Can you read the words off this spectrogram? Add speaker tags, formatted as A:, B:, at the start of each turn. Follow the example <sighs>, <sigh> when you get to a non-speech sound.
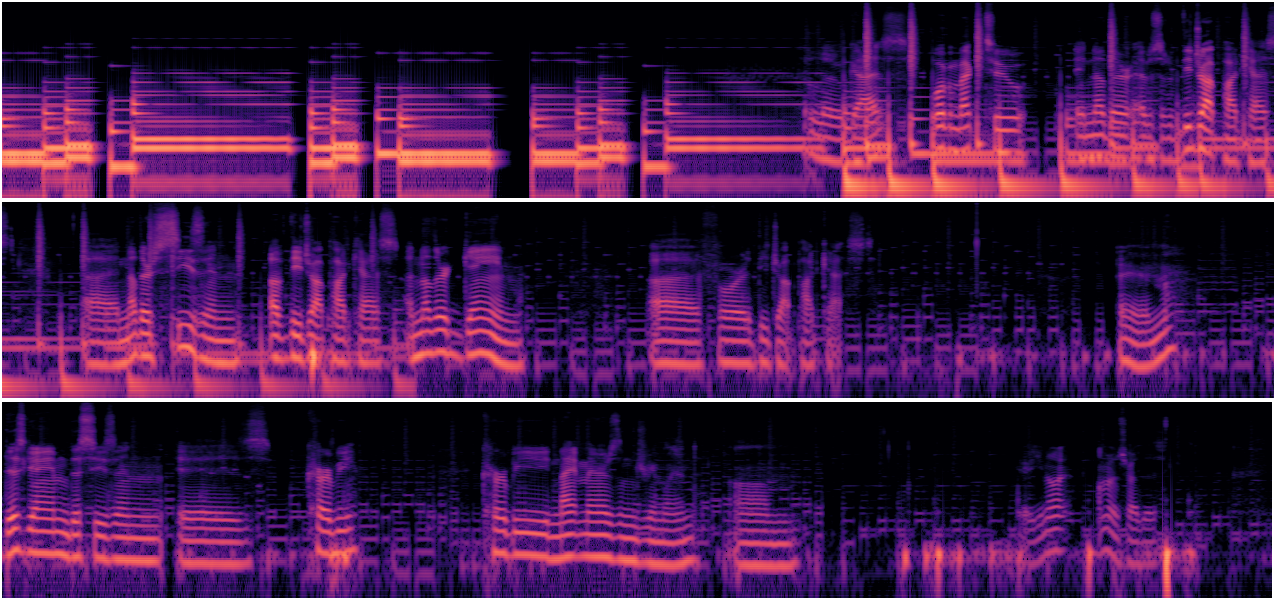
A: Hello, guys. Welcome back to another episode of The Drop Podcast. Uh, another season of The Drop Podcast. Another game uh, for The Drop Podcast. Um, this game this season is Kirby. Kirby Nightmares in Dreamland. Um, here, you know what? I'm gonna try this.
